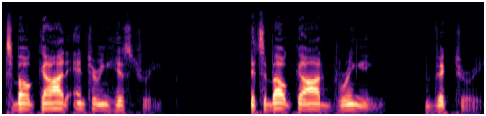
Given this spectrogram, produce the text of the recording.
It's about God entering history, it's about God bringing victory.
